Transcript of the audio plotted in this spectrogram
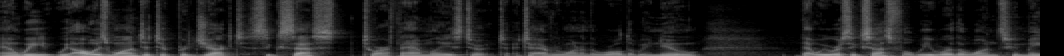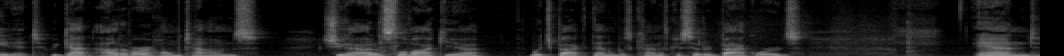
and we we always wanted to project success to our families, to, to, to everyone in the world that we knew, that we were successful. We were the ones who made it. We got out of our hometowns. She got out of Slovakia, which back then was kind of considered backwards, and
